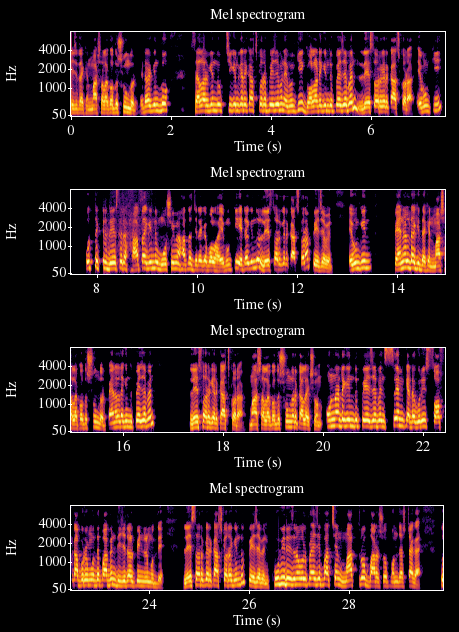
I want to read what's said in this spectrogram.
এই যে দেখেন মাশাল্লাহ কত সুন্দর। এটা কিন্তু স্যালার কিন্তু চিকেন কারি কাজ করা পেয়ে যাবেন এবং কি গলাটা কিন্তু পেয়ে যাবেন লেস ওয়ার্কের কাজ করা এবং কি প্রত্যেকটা ড্রেসের হাতা কিন্তু মৌসুমী হাতা যেটাকে বলা হয় এবং কি এটা কিন্তু লেস ওয়ার্কের কাজ করা পেয়ে যাবেন। এবং কি প্যানেলটা কি দেখেন মাশাল্লাহ কত সুন্দর। প্যানেলটা কিন্তু পেয়ে যাবেন লেস ওয়ার্কের কাজ করা। মাশাল্লাহ কত সুন্দর কালেকশন। অন্যটা কিন্তু পেয়ে যাবেন সেম ক্যাটাগরি সফট কাপড়ের মধ্যে পাবেন, ডিজিটাল প্রিন্টের মধ্যে। লেস ওয়ার্কের কাজ করা কিন্তু পেয়ে যাবেন। খুবই রিজনেবল প্রাইসে পাচ্ছেন মাত্র বারোশো পঞ্চাশ টাকায় তো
